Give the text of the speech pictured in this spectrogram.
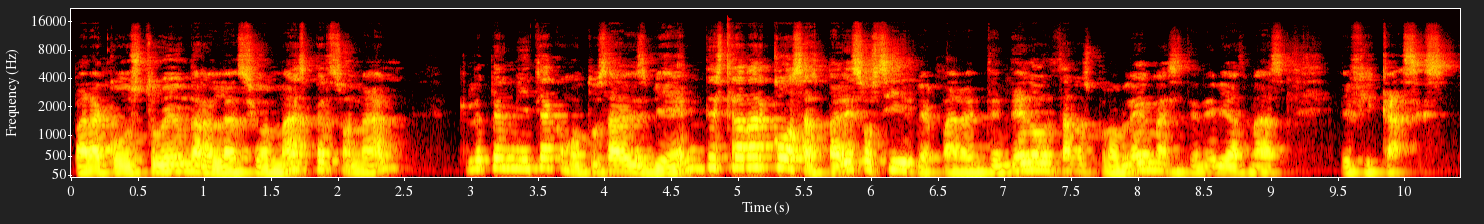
para construir una relación más personal que le permita, como tú sabes bien, destrabar cosas. Para eso sirve, para entender dónde están los problemas y tener vías más eficaces.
